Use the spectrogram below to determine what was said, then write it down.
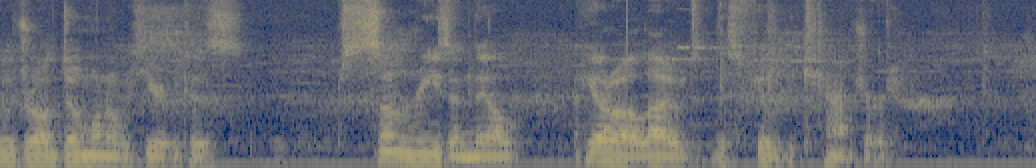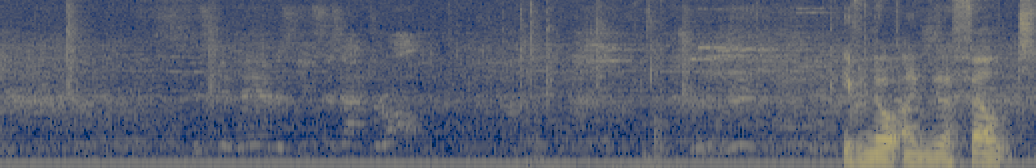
We'll draw Domon over here because for some reason they'll Heero allowed this field to be captured. Even though I would have felt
